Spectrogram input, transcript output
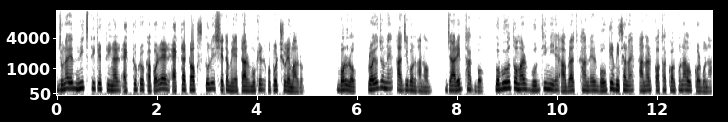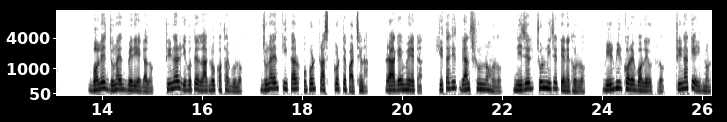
জুনায়েদ নিচ থেকে ট্রিনার এক টুকরো কাপড়ের একটা টপস তুলে সেটা মেয়েটার মুখের ওপর ছুঁড়ে মারল। বলল প্রয়োজনে আজীবন আনব। জারিব থাকব। তবুও তোমার বুদ্ধি নিয়ে আবরাজ খানের বউকে বিছানায় আনার কথা কল্পনাও করব না। বলে জুনায়েদ বেরিয়ে গেল। ট্রিনার এগোতে লাগল কথাগুলো। জুনায়েদ কি তার ওপর ট্রাস্ট করতে পারছে না? রাগে মেয়েটা হিতাহিত জ্ঞান শূন্য হলো। নিজের চুল নিচে টেনে ধরল। বিড়বিড় করে বলে উঠল ট্রিনাকে ignore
